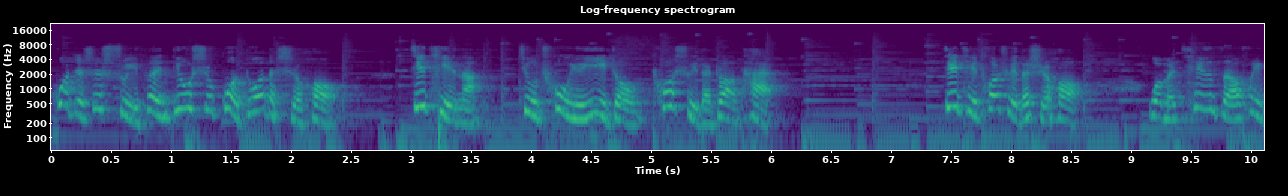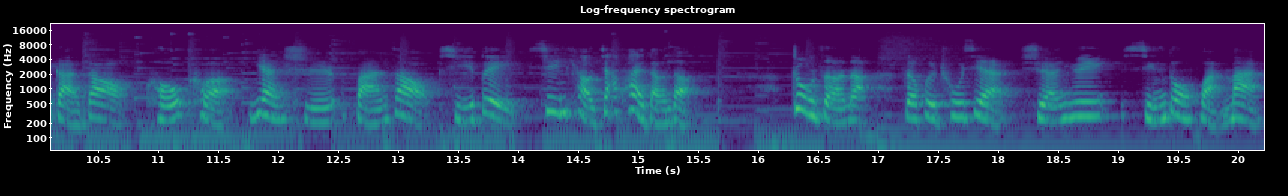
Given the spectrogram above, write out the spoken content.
或者是水分丢失过多的时候，机体呢就处于一种脱水的状态。机体脱水的时候，我们轻则会感到口渴、厌食、烦躁、疲惫、心跳加快等等；重则呢，则会出现眩晕、行动缓慢、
